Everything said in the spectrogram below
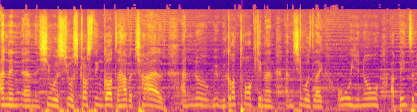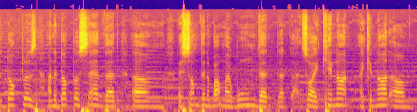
And then and she was she was trusting god to have a child. And no we, we got talking and, and she was like oh you know i've been to the doctors. And the doctor said that um, there's something about my womb that that so i cannot i cannot um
